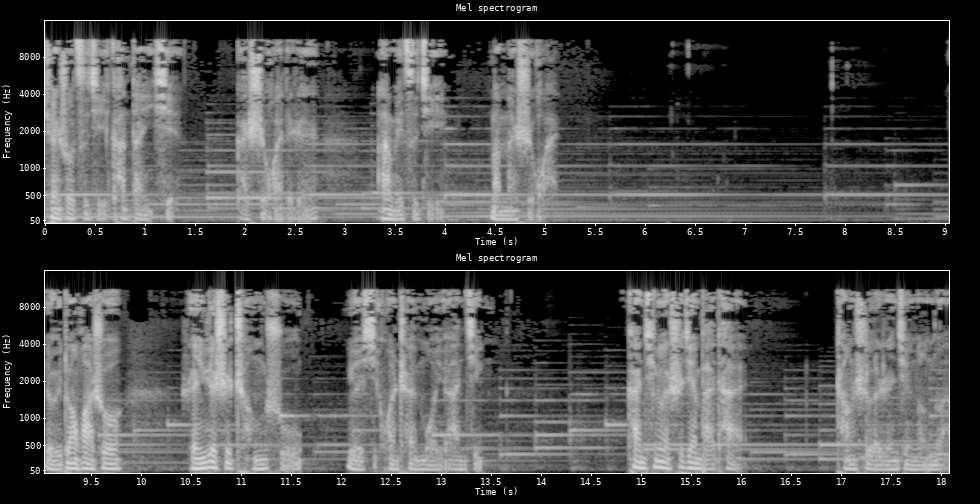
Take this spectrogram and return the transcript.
劝说自己看淡一些；该释怀的人，安慰自己慢慢释怀。有一段话说：“人越是成熟，越喜欢沉默与安静。看清了世间百态，尝试了人情冷暖。”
